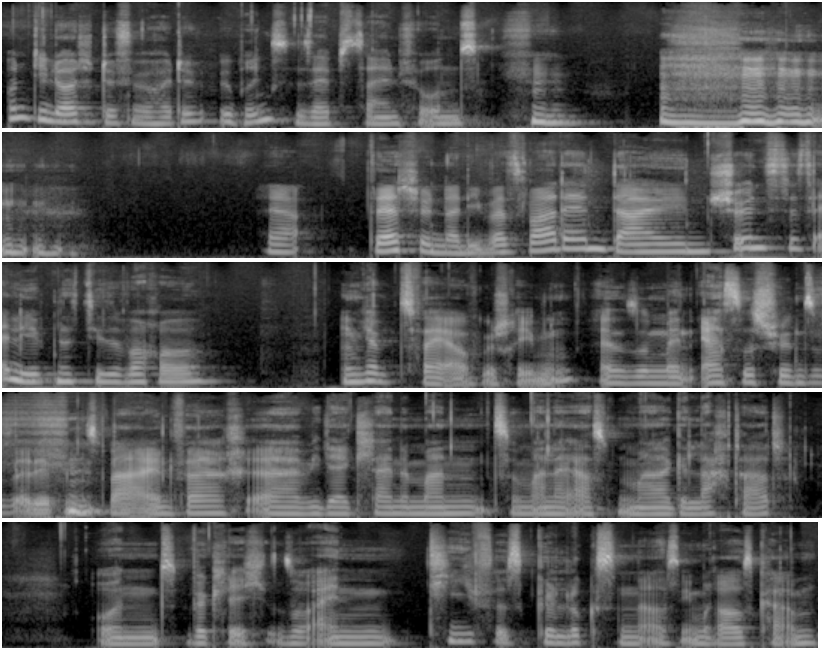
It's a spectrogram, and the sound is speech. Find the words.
Und die Leute dürfen wir heute übrigens selbst sein für uns. ja, sehr schön, Nadi. Was war denn dein schönstes Erlebnis diese Woche? Ich habe zwei aufgeschrieben. Also mein erstes schönstes Erlebnis war einfach, äh, wie der kleine Mann zum allerersten Mal gelacht hat und wirklich so ein tiefes Gelucksen aus ihm rauskam.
